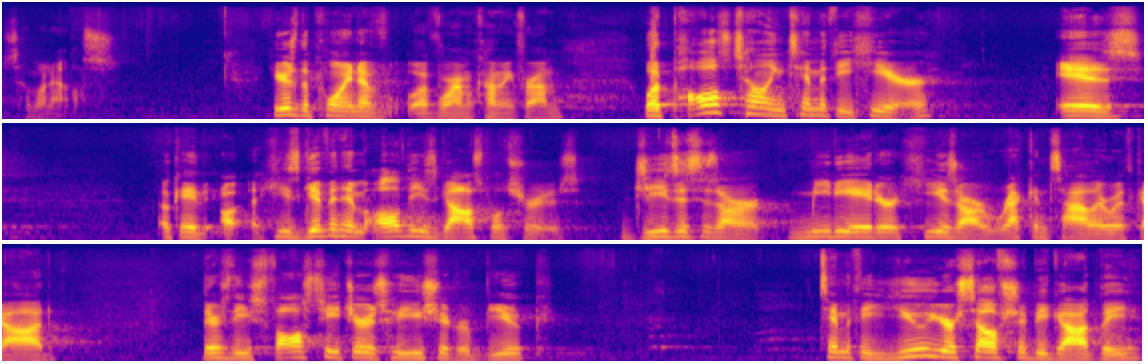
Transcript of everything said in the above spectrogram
someone else. Here's the point of, of where I'm coming from. What Paul's telling Timothy here is okay, uh, he's given him all these gospel truths. Jesus is our mediator, he is our reconciler with God. There's these false teachers who you should rebuke. Timothy, you yourself should be godly.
